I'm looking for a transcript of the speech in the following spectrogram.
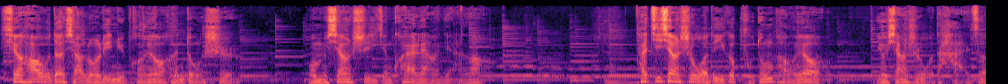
幸好我的小萝莉女朋友很懂事，我们相识已经快两年了。她既像是我的一个普通朋友，又像是我的孩子。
